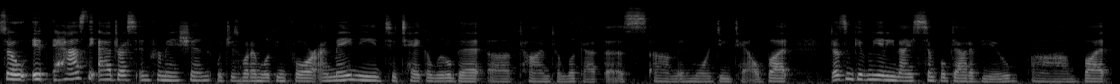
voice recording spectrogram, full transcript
So it has the address information, which is what I'm looking for. I may need to take a little bit of time to look at this um, in more detail, but it doesn't give me any nice simple data view, um, but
